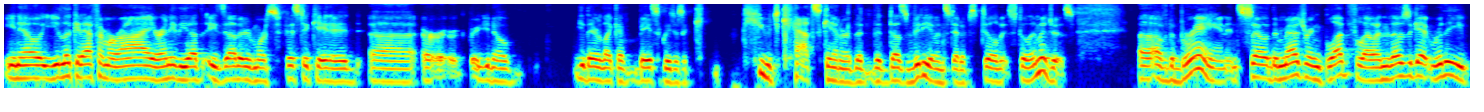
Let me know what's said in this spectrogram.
You know, you look at fMRI or any of the other, these other more sophisticated, uh, or, or, you know, they're like a basically just a huge CAT scanner that, that does video instead of still still images uh, of the brain, and so they're measuring blood flow, and those get really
